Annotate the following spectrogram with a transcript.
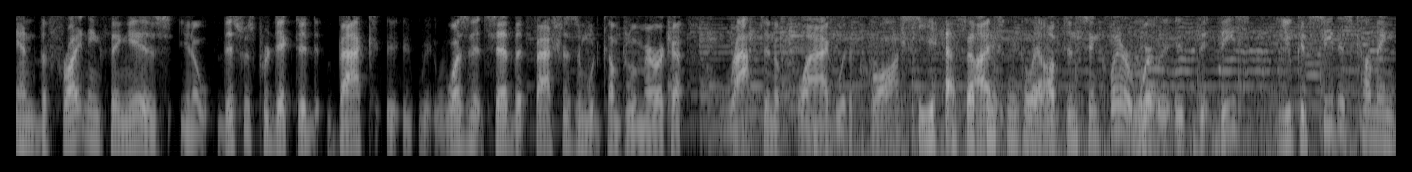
and the frightening thing is, you know, this was predicted back. Wasn't it said that fascism would come to America wrapped in a flag with a cross? Yes, Upton I- Sinclair. Upton Sinclair. Where it, these you could see this coming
